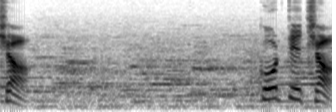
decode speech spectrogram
6 916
